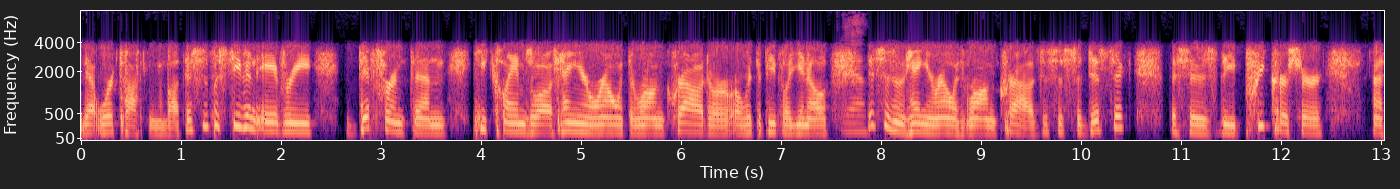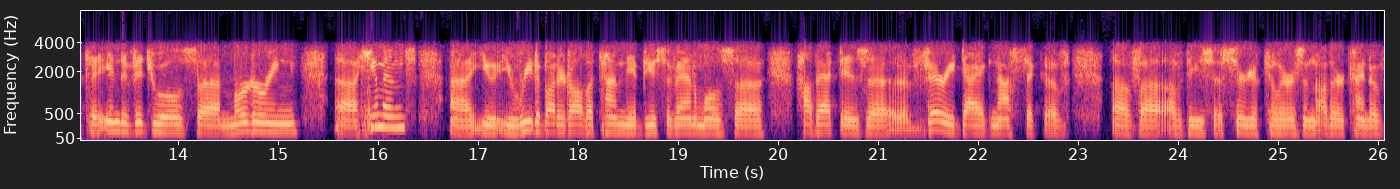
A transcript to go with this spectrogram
that we're talking about. This is the Steven Avery different than he claims, well, I was hanging around with the wrong crowd or, or with the people, you know. Yeah. This isn't hanging around with wrong crowds. This is sadistic. This is the precursor uh, to individuals uh, murdering uh, humans. Uh, you, you read about it all the time, the abuse of animals, uh, how that is uh, very diagnostic of of uh, of these uh, serial killers and other kind of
